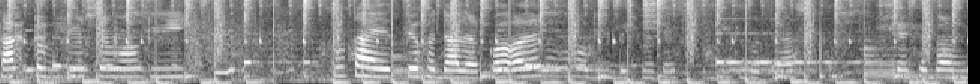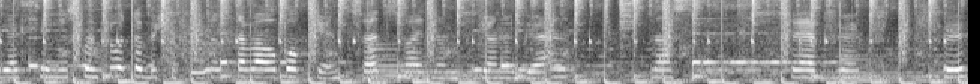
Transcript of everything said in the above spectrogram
Tak to byśmy sobie mogli. Tutaj jest trochę daleko, ale moglibyśmy też wchodzić, bo teraz się chyba jak się nie skończyło, to by się dostawało po 500 za jedną zbioną grę. Na srebrze 3,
